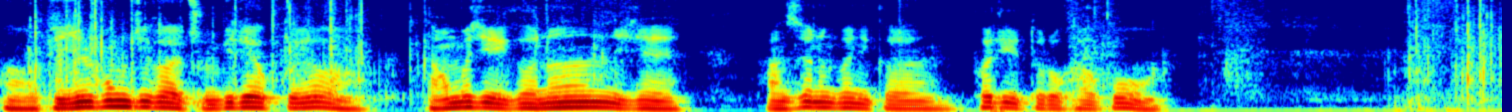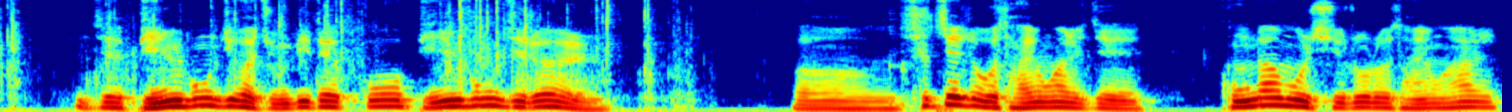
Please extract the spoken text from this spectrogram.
어, 비닐봉지가 준비되었고요. 나머지 이거는 이제 안 쓰는 거니까 버리도록 하고 이제 비닐봉지가 준비됐고 비닐봉지를 어, 실제적으로 사용할 이제 콩나물 시루로 사용할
